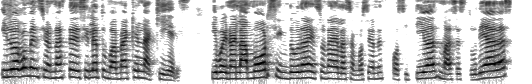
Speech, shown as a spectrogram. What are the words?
Y luego mencionaste decirle a tu mamá que la quieres. Y bueno, el amor sin duda es una de las emociones positivas más estudiadas.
